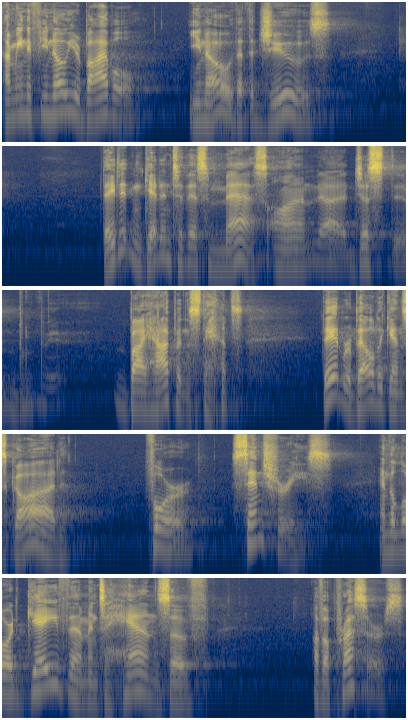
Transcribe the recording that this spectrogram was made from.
I mean, if you know your Bible, you know that the Jews they didn't get into this mess on uh, just by happenstance. They had rebelled against God for centuries, and the Lord gave them into hands of, of oppressors.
